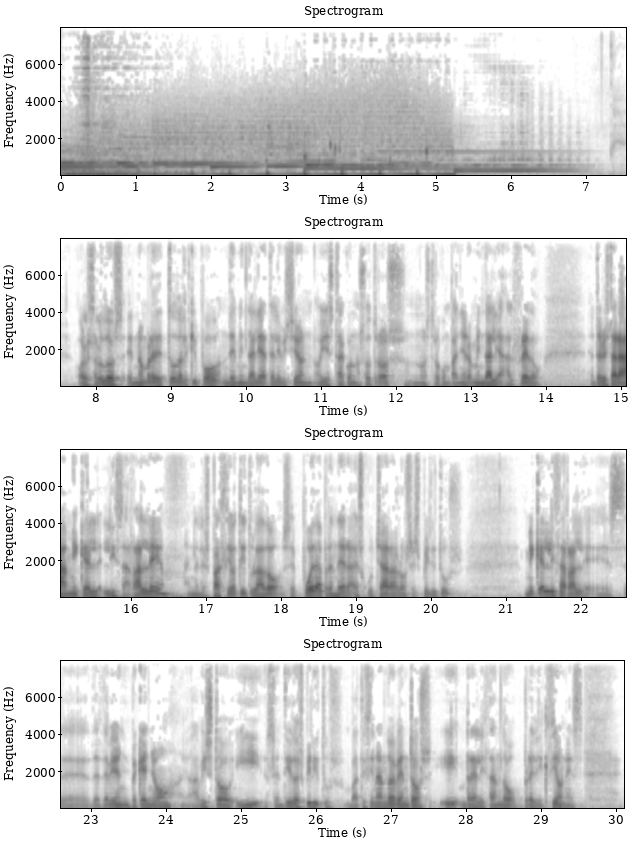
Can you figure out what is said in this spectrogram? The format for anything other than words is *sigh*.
Hola, saludos en nombre de todo el equipo de Mindalia Televisión. Hoy está con nosotros nuestro compañero Mindalia, Alfredo. Entrevistará a Miquel Lizarralde en el espacio titulado ¿Se puede aprender a escuchar a los espíritus? Miquel Lizarralde es, eh, desde bien pequeño, ha visto y sentido espíritus, vaticinando eventos y realizando predicciones.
